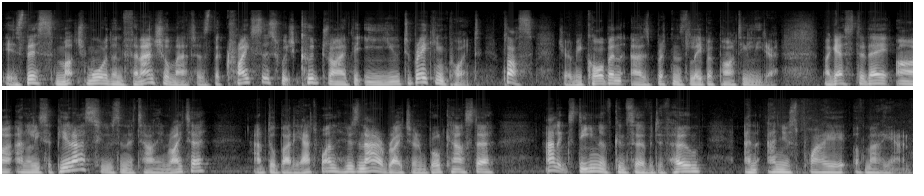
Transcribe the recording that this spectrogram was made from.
Is this much more than financial matters, the crisis which could drive the EU to breaking point? Plus, Jeremy Corbyn as Britain's Labour Party leader. My guests today are Annalisa Piras, who's an Italian writer, Abdul Bari Atwan, who's an Arab writer and broadcaster, Alex Dean of Conservative Home, and Agnes Poirier of Marianne.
